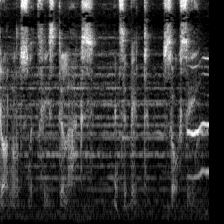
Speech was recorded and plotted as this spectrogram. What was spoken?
McDonald's McFeast Deluxe. It's a bit saucy.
